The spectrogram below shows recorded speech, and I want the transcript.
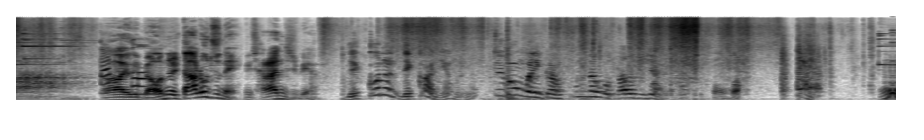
와. 아, 여기 면을 따로 주네. 이거 잘하는 집이야. 내 거는 내 거 아니야 그러면? 뜨거운 거니까 푼다고 따로 주지 않을까? 그런가? 오!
